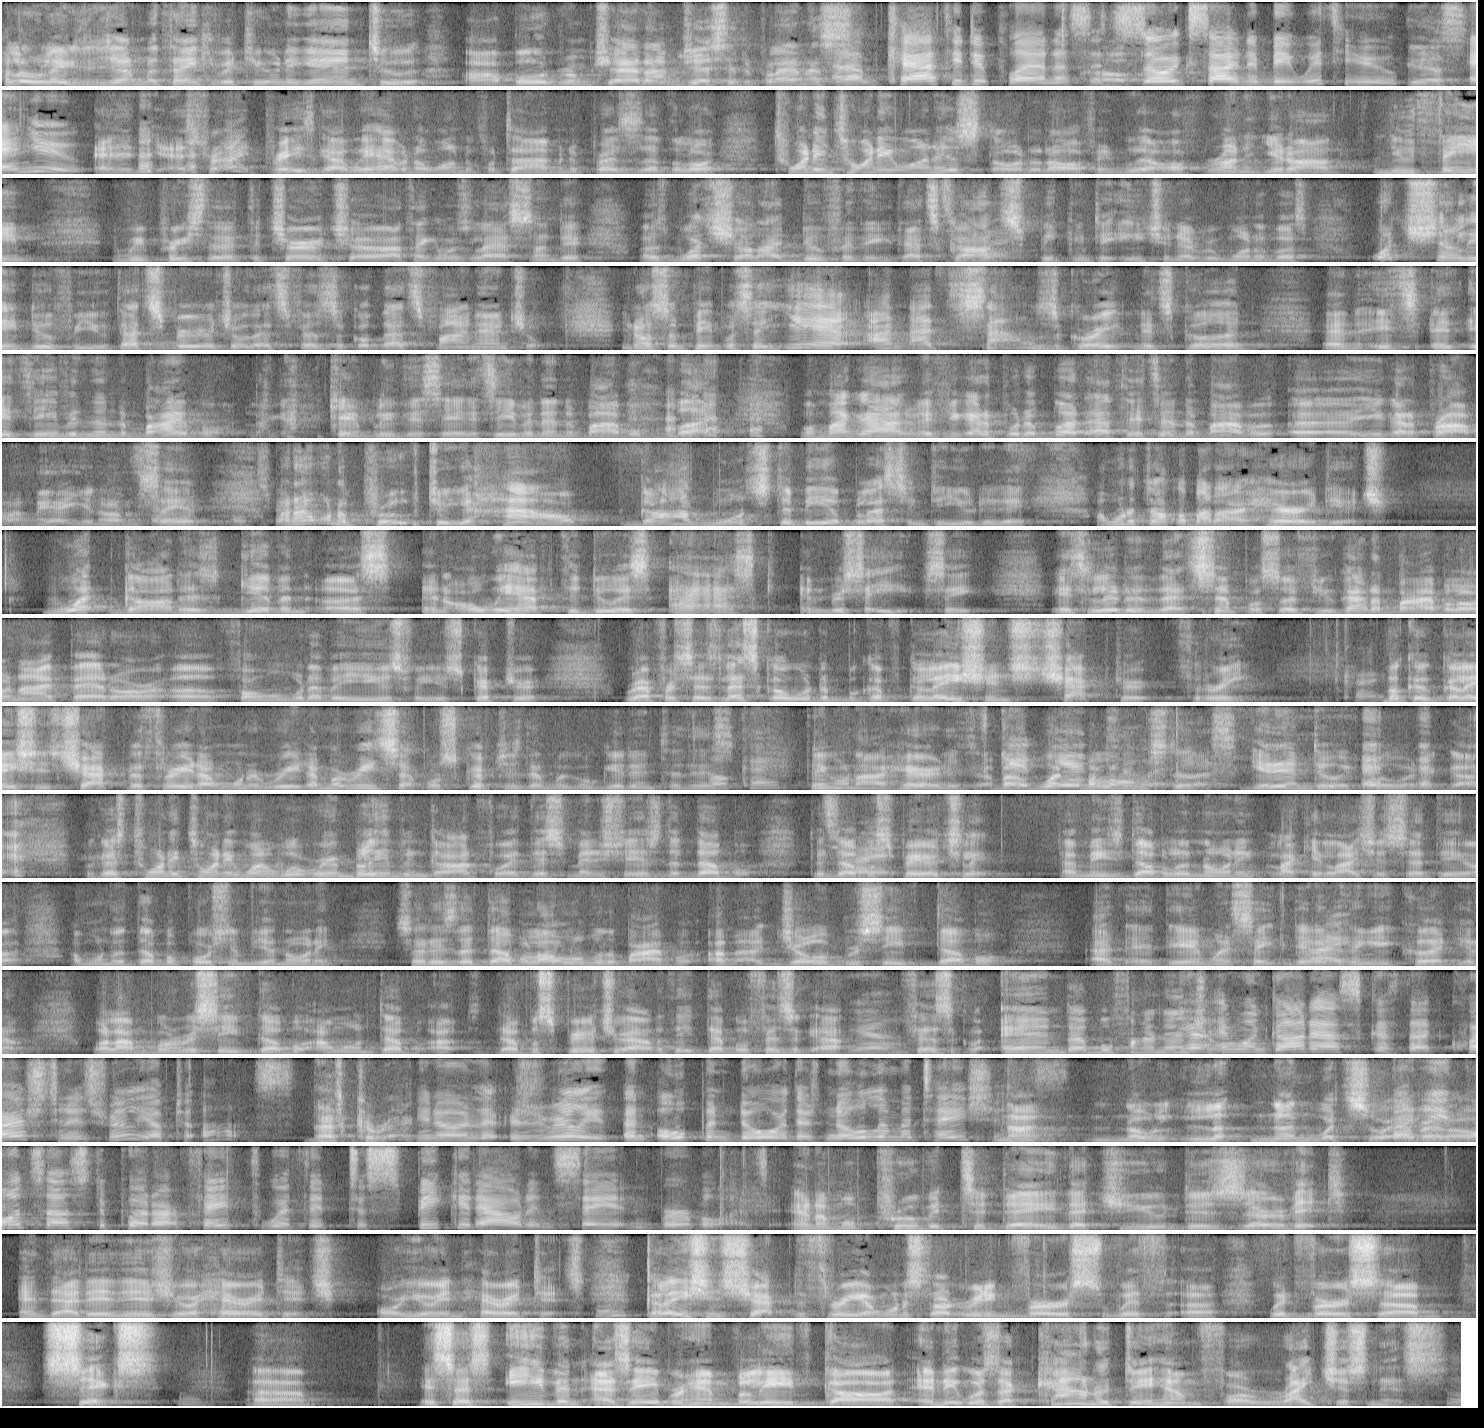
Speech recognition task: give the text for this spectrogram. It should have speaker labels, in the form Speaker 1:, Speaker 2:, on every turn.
Speaker 1: Hello, ladies and gentlemen. Thank you for tuning in to our boardroom chat. I'm Jesse Duplantis.
Speaker 2: And I'm Kathy Duplantis. It's
Speaker 1: Oh.
Speaker 2: so exciting to be with you.
Speaker 1: Yes.
Speaker 2: And you.
Speaker 1: And that's right. Praise God. We're having a wonderful time in the presence of the Lord. 2021 has started off and we're off running. You know, our new theme, and we preached it at the church, uh, I think it was last Sunday, was What Shall I Do for Thee? That's, God
Speaker 2: right.
Speaker 1: speaking to each and every one of us. What shall He do for you? That's spiritual, that's physical, that's financial. You know, some people say, Yeah, I, that sounds great and it's good. And it's, it, it's even in the Bible. I can't believe they said it's even in the Bible. But, well, my God, if you got to put a but after it's in the Bible, uh, you got a problem here. You know what I'm
Speaker 2: That's
Speaker 1: saying?
Speaker 2: right. That's
Speaker 1: But I want to prove to you how God wants to be a blessing to you today. I want to talk about our heritage, what God has given us, and all we have to do is ask and receive. See, it's literally that simple. So if you got a Bible or an iPad or a phone, whatever you use for your scripture references, let's go with the book of Galatians, chapter 3.
Speaker 2: Okay.
Speaker 1: Book of Galatians, chapter 3, and I want to read, I'm going to read several scriptures, then we're going to get into this
Speaker 2: Okay.
Speaker 1: thing on our heritage about what belongs
Speaker 2: it.
Speaker 1: to us. Get into it, glory to God. Because 2021, what we're believing God for at this ministry is the double. The double
Speaker 2: right.
Speaker 1: spiritually. That means double anointing, like Elisha said, the, I want a double portion of your anointing. So there's the double all over the Bible. Um, uh, Job received double at, at the end when Satan did
Speaker 2: Right.
Speaker 1: everything he could. You know, well, I'm going to receive double. I want double, uh, double spirituality, double physical,
Speaker 2: Yeah.
Speaker 1: physical, and double financial.
Speaker 2: Yeah, and when God asks us that question, it's really up to us.
Speaker 1: That's correct.
Speaker 2: You know, there's really an open door. There's no limitations.
Speaker 1: none, no, none whatsoever
Speaker 2: But He wants us to put our faith with it, to speak it out and say it and verbalize it.
Speaker 1: And I'm going to prove it today that you deserve it and that it is your heritage or your inheritance. Galatians chapter 3, I want to start reading verse with, uh, with verse um, 6. Uh, it says, Even as Abraham believed God, and it was accounted to him for righteousness.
